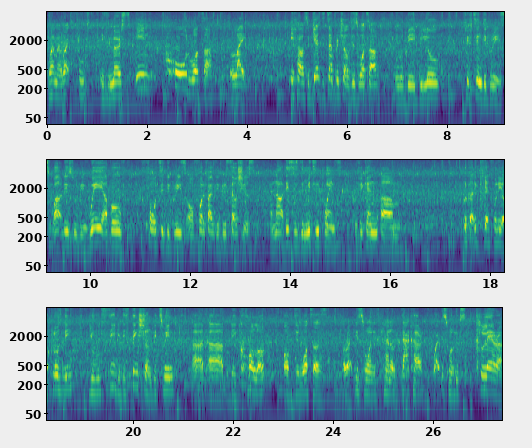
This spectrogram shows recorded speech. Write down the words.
while my right foot is immersed in cold water. Like if I was to guess the temperature of this water, it would be below 15 degrees, while this would be way above 40 degrees or 45 degrees Celsius. And now this is the meeting point. If you can um, look at it carefully or closely, you would see the distinction between uh, uh, the color of the waters. Alright, this one is kind of darker, while this one looks clearer.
